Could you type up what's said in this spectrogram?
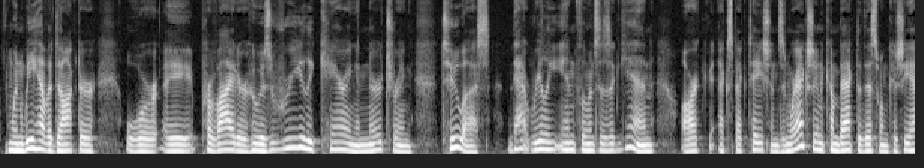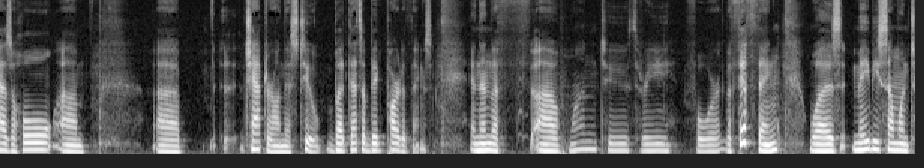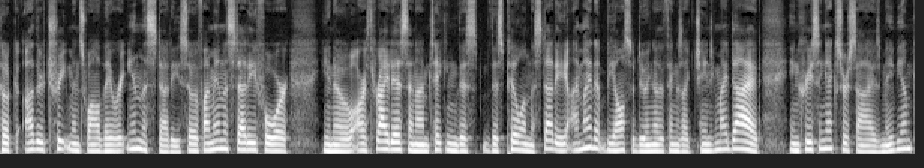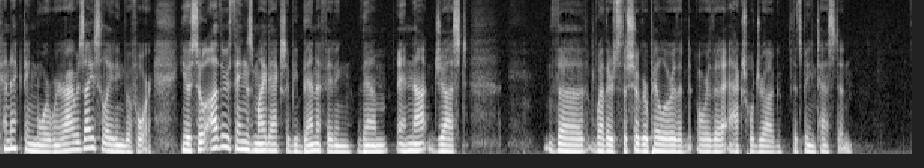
When we have a doctor or a provider who is really caring and nurturing to us, that really influences again our expectations. And we're actually going to come back to this one because she has a whole um, uh, chapter on this too. But that's a big part of things. And then the uh, one, two, three, for. The fifth thing was maybe someone took other treatments while they were in the study. So if I'm in the study for, you know, arthritis and I'm taking this this pill in the study, I might be also doing other things like changing my diet, increasing exercise, maybe I'm connecting more where I was isolating before. You know, so other things might actually be benefiting them and not just the whether it's the sugar pill or the or the actual drug that's being tested.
